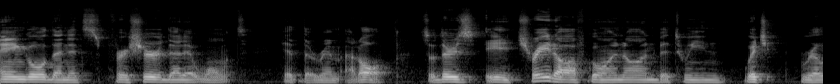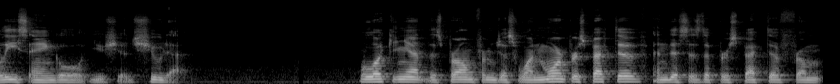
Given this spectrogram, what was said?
angle, then it's for sure that it won't hit the rim at all. So there's a trade-off going on between which release angle you should shoot at. Looking at this problem from just one more perspective, and this is the perspective from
